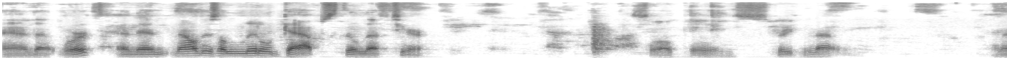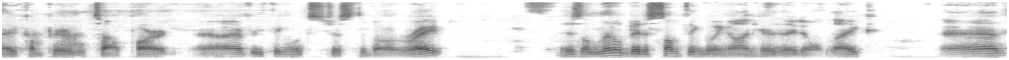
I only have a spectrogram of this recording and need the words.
And that worked. And then now there's a little gap still left here. So I'll pull and straighten that one and I compare the top part, uh, everything looks just about right. There's a little bit of something going on here that I don't like, and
